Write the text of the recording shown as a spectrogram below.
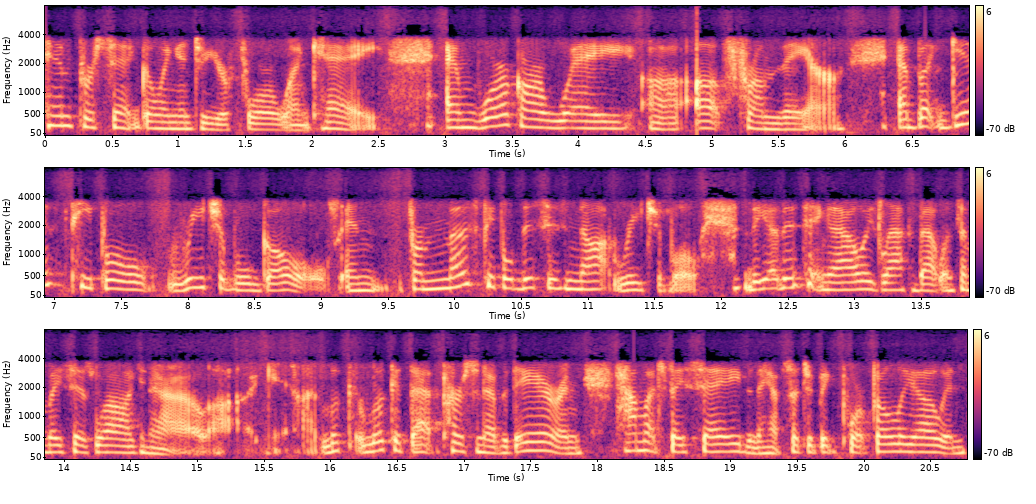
ten percent going into your 401k, and work our way uh, up from there. And but give people reachable goals. And for most people, this is not reachable. The other thing I always laugh about when somebody says, "Well, you know, uh, look look at that person over there and how much they save, and they have such a big portfolio." And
